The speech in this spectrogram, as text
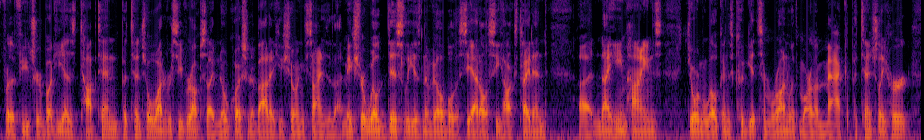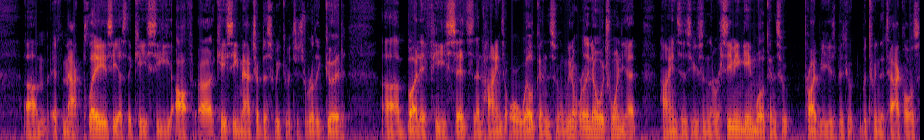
for the future, but he has top 10 potential wide receiver upside. No question about it. He's showing signs of that. Make sure Will Dissly isn't available, the Seattle Seahawks tight end. Uh, Nyheim Hines, Jordan Wilkins could get some run with Marlon Mack potentially hurt. Um, if Mack plays, he has the KC off uh, KC matchup this week, which is really good. Uh, but if he sits, then Hines or Wilkins, and we don't really know which one yet. Hines is using the receiving game. Wilkins would probably be used between, between the tackles.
